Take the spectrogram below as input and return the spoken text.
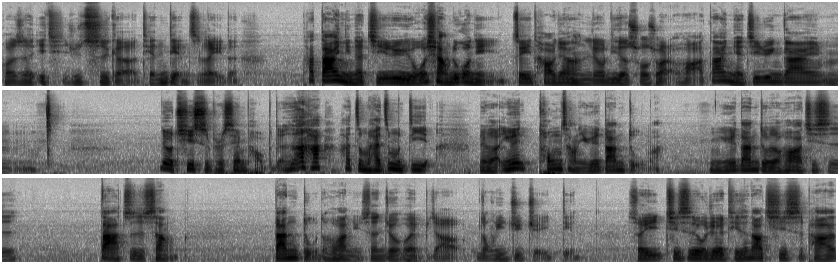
或者是一起去吃个甜点之类的。他答应你的几率，我想，如果你这一套这样很流利的说出来的话，答应你的几率应该，嗯，六七十 percent 跑不掉。啊哈，他怎么还这么低？没有，因为通常你约单独嘛，你约单独的话，其实大致上单独的话，女生就会比较容易拒绝一点。所以其实我觉得提升到七十趴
